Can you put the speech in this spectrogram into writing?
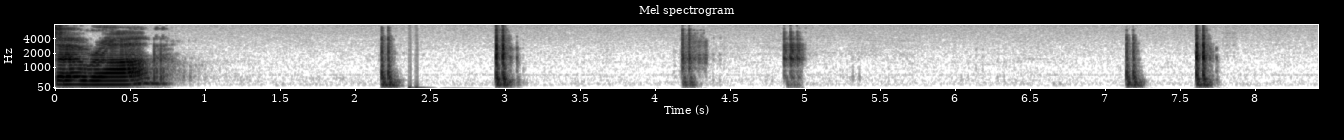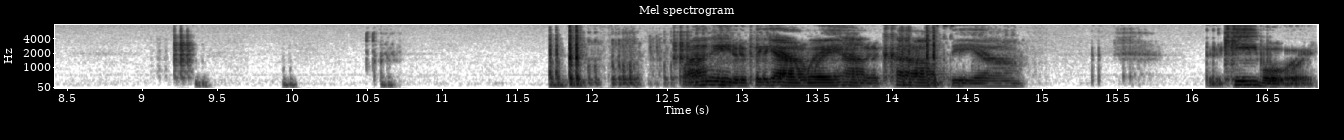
So, Rob? I need to figure out a way how to cut off the uh, the keyboard.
